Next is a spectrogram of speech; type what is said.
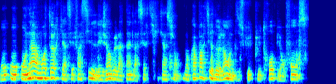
on, a un moteur qui est assez facile. Les gens veulent atteindre la certification. Donc, à partir de là, on ne discute plus trop, puis on fonce.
